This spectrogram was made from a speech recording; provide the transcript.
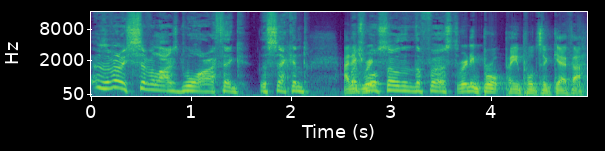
it was a very civilized war, I think. The second, And it much re- more so than the first. Really brought people together.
